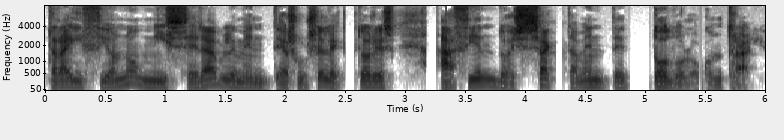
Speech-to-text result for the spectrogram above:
traicionó miserablemente a sus electores haciendo exactamente todo lo contrario.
